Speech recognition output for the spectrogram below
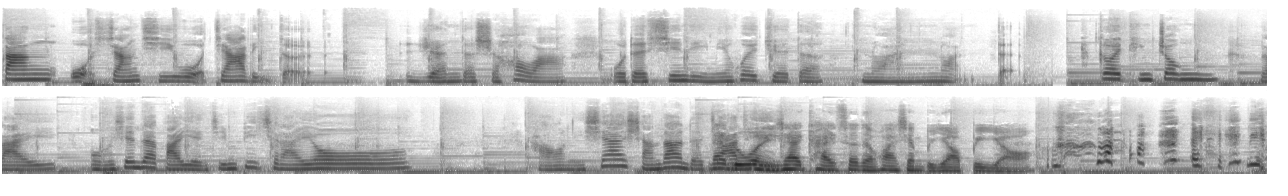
当我想起我家里的人的时候啊，我的心里面会觉得暖暖的。各位听众，来，我们现在把眼睛闭起来哟。好，你现在想到你的家庭。那如果你现在开车的话，先不要闭哦。哎、欸，你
